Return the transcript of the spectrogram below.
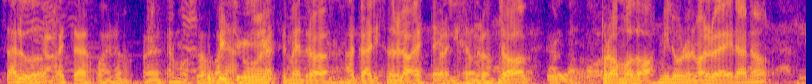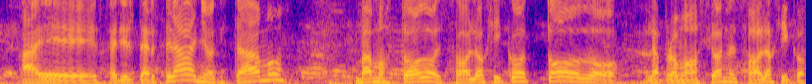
Saludos, ahí está, bueno, eh, hermoso. Hola. Oficio, ¿Qué ¿eh? hace Metro acá Lisandro del Oeste? Hola, Lisandro. Yo, promo 2001 en Malvegrano, ah, eh, sería el tercer año que estábamos. Vamos todo, el zoológico, todo la promoción, el zoológico.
